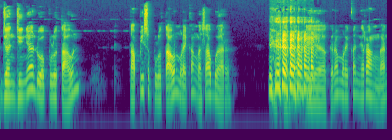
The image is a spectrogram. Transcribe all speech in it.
janjinya 20 tahun tapi 10 tahun mereka nggak sabar. Akhirnya, iya, akhirnya mereka nyerang kan.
